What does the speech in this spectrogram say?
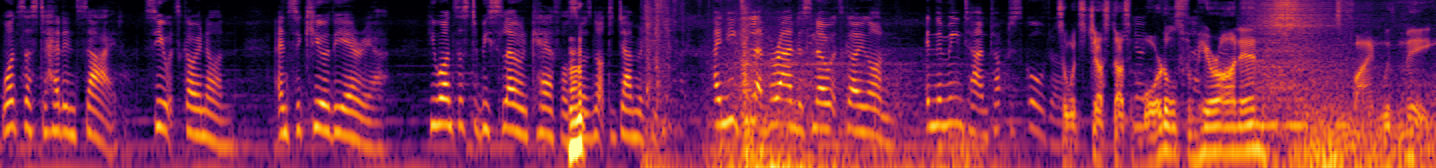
wants us to head inside, see what's going on, and secure the area. He wants us to be slow and careful so mm-hmm. as not to damage his... I need to let Verandis know what's going on. In the meantime, talk to Skordo. So it's just us mortals from here on in? It's fine with me.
